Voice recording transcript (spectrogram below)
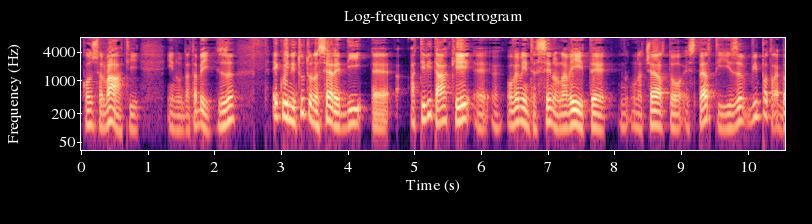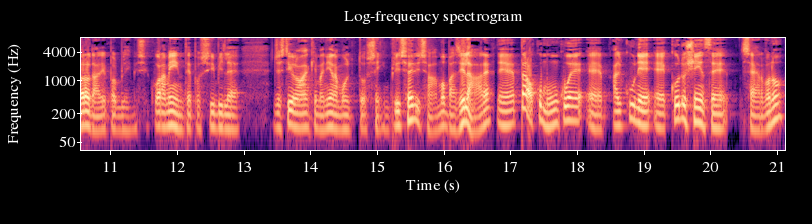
conservati in un database e quindi tutta una serie di eh, attività che eh, ovviamente se non avete una certa expertise vi potrebbero dare problemi. Sicuramente è possibile gestirlo anche in maniera molto semplice, diciamo, basilare, eh, però comunque eh, alcune eh, conoscenze servono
